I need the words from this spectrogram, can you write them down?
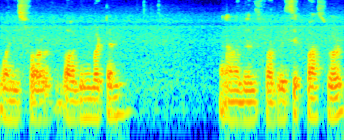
One is for login button and another is for reset password.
